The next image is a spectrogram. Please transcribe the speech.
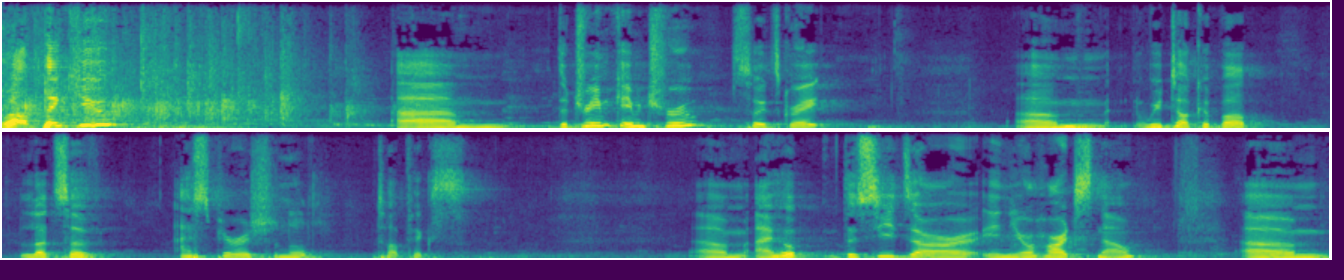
well, thank you. Um, the dream came true, so it's great. Um, we talk about lots of aspirational topics um, I hope the seeds are in your hearts now. Um,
